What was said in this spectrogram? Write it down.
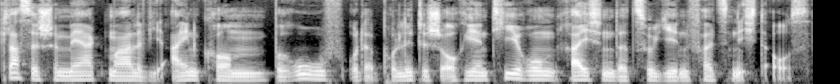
Klassische Merkmale wie Einkommen, Beruf oder politische Orientierung reichen dazu jedenfalls nicht aus.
